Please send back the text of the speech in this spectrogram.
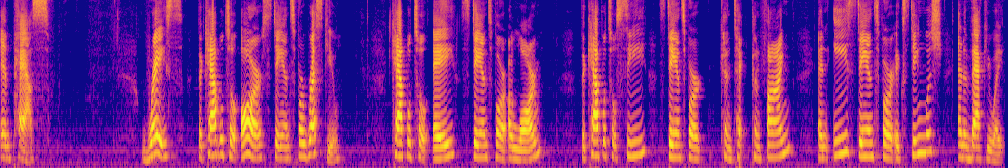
and pass. Race the capital R stands for rescue. Capital A stands for alarm. The capital C stands for confine. And E stands for extinguish and evacuate.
